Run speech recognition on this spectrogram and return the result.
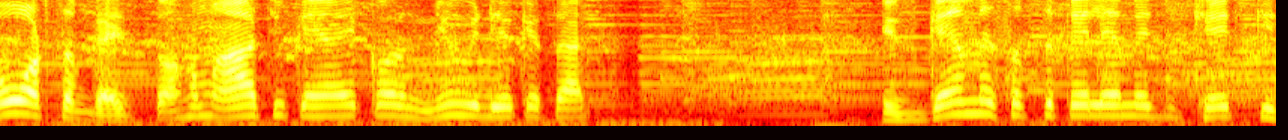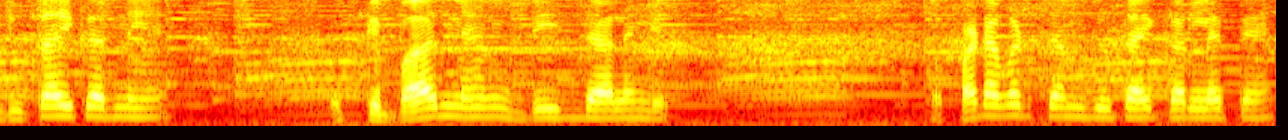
व्हाट्सअप गाइज़ तो हम आ चुके हैं एक और न्यू वीडियो के साथ। इस गेम में सबसे पहले हमें खेत की जुताई करनी है। उसके बाद में हम बीज डालेंगे। तो फटाफट से हम जुताई कर लेते हैं।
